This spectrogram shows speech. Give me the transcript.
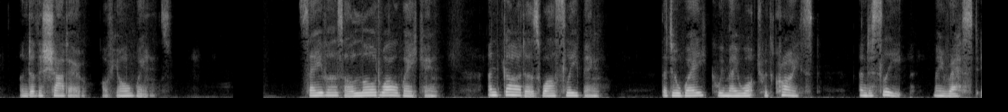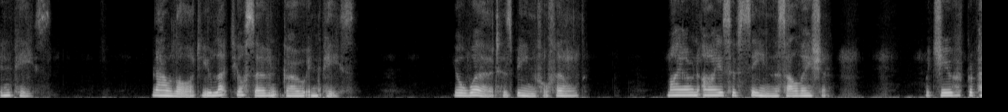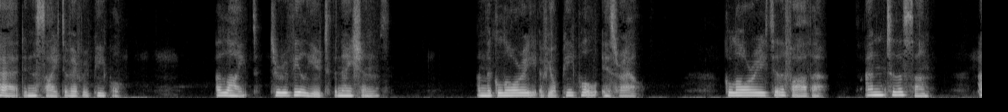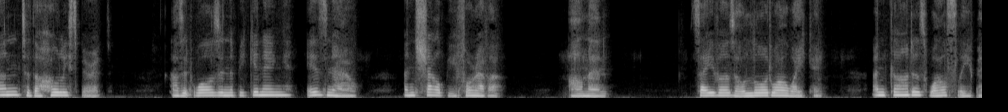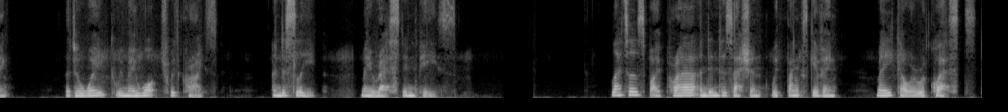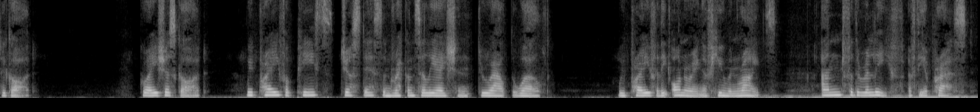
under the shadow of your wings. Save us, O Lord, while waking, and guard us while sleeping, that awake we may watch with Christ, and asleep may rest in peace. Now, Lord, you let your servant go in peace. Your word has been fulfilled. My own eyes have seen the salvation which you have prepared in the sight of every people, a light to reveal you to the nations, and the glory of your people Israel. Glory to the Father, and to the Son, and to the Holy Spirit, as it was in the beginning, is now, and shall be forever. Amen. Save us, O Lord, while waking and guard us while sleeping, that awake we may watch with Christ, and asleep may rest in peace. Let us, by prayer and intercession with thanksgiving, make our requests to God. Gracious God, we pray for peace, justice, and reconciliation throughout the world. We pray for the honouring of human rights and for the relief of the oppressed.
